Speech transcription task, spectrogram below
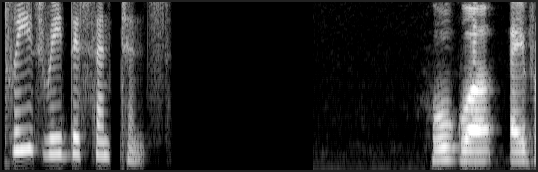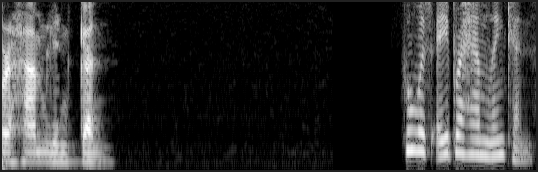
Please read this sentence. Who was Abraham Lincoln? Who was Abraham Lincoln?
